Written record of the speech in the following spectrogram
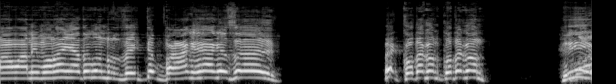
মামানি মনে হয় এতক্ষণ দেখতে বাঘ হয়ে গেছে। কতক্ষণ কতক্ষণ ঠিক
